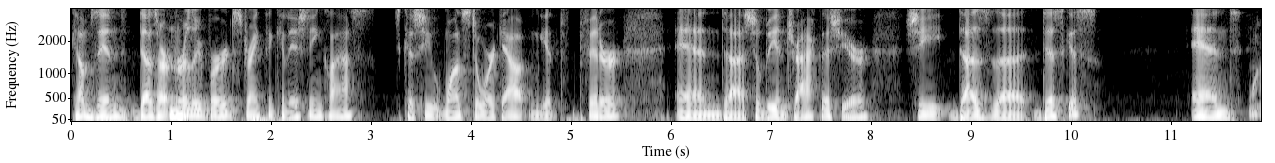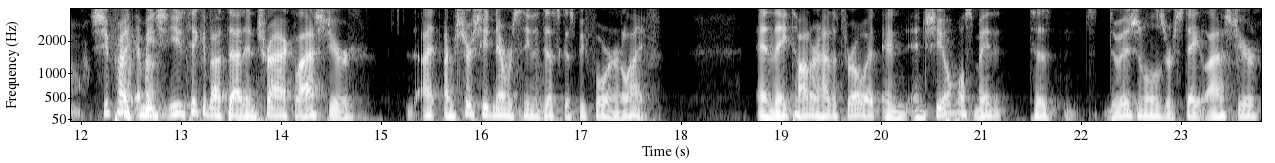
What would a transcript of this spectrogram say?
comes in, does our early bird strength and conditioning class because she wants to work out and get fitter, and uh, she'll be in track this year. She does the discus, and Wow. she probably. I mean, you think about that in track last year. I, I'm sure she'd never seen a discus before in her life, and they taught her how to throw it, and and she almost made it to divisionals or state last year.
